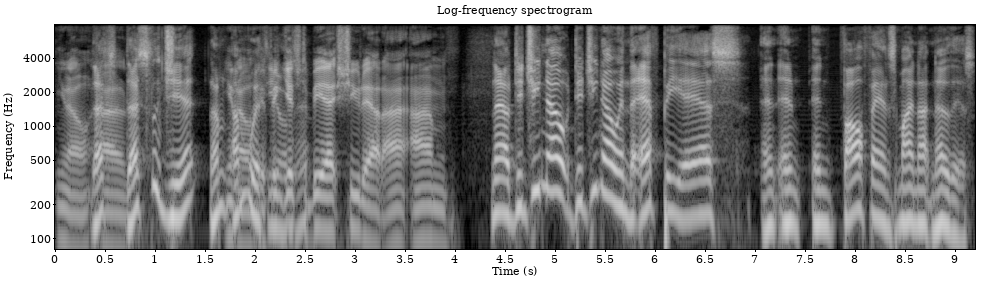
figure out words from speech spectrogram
You know, That's uh, that's legit. I'm, you I'm with if you. it gets that. to be that shootout, I, I'm Now, did you know? Did you know in the FBS and and and fall fans might not know this,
